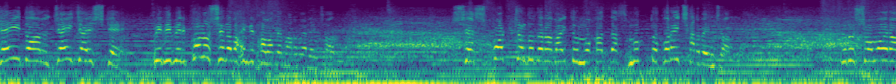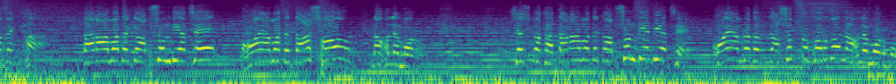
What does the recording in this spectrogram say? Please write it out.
যেই দল, যেই জাইশকে পৃথিবীর কোনো সেনাবাহিনী থামাতে পারবে ইনশাআল্লাহ। শেষ পর্যন্ত তারা বাইতুল মুকাদ্দাস মুক্ত করেই ছাড়বে ইনশাআল্লাহ শুধু সময়ের অপেক্ষা। তারা আমাদেরকে অপশন দিয়েছে হয় আমাদের দাস হও, না হলে মরো। শেষ কথা, তারা আমাদেরকে অপশন দিয়ে দিয়েছে হয় আমরা তাদের দাসত্ব করব, না হলে মরবো।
